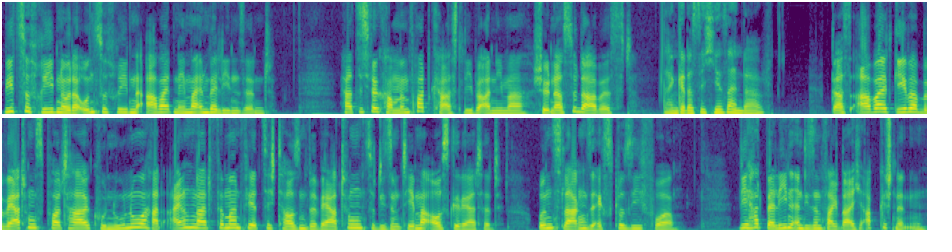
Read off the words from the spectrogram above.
wie zufrieden oder unzufrieden Arbeitnehmer in Berlin sind. Herzlich willkommen im Podcast, liebe Anima. Schön, dass du da bist. Danke, dass ich hier sein darf. Das Arbeitgeberbewertungsportal Kununu hat 145.000 Bewertungen zu diesem Thema ausgewertet. Uns lagen sie exklusiv vor. Wie hat Berlin in diesem Vergleich abgeschnitten?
